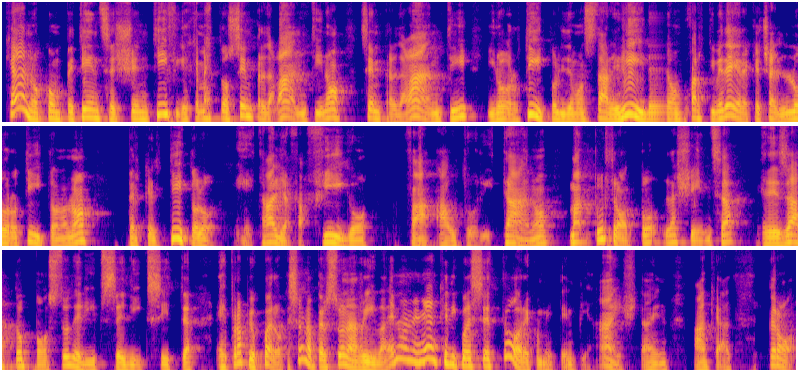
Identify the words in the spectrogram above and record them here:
che hanno competenze scientifiche che mettono sempre davanti, no? Sempre davanti i loro titoli, devono stare lì, devono farti vedere che c'è il loro titolo, no? Perché il titolo in Italia fa figo, fa autorità, no? Ma purtroppo la scienza è l'esatto opposto dell'Ipse Dixit. È proprio quello che se una persona arriva e non è neanche di quel settore, come i tempi Einstein, anche altri, però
